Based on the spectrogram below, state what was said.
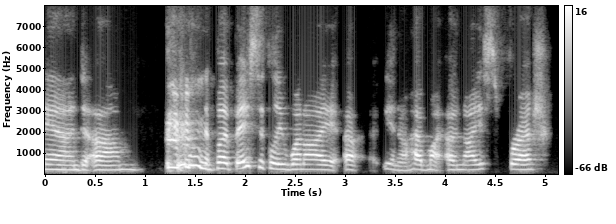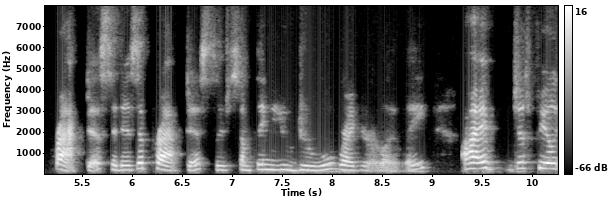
and um but basically when i uh, you know have my a nice fresh practice it is a practice it's something you do regularly i just feel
